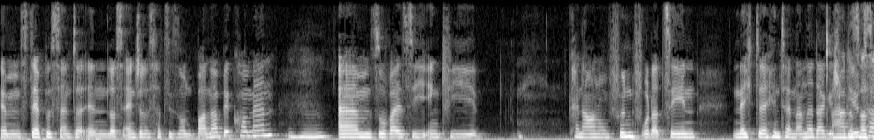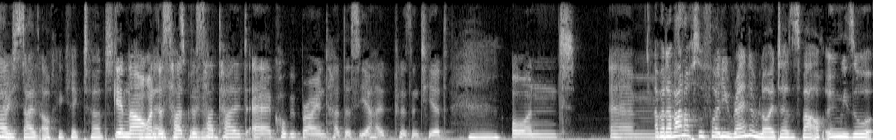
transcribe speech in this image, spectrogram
im Staples Center in Los Angeles hat sie so ein Banner bekommen, Mhm. ähm, so weil sie irgendwie, keine Ahnung, fünf oder zehn Nächte hintereinander da gespielt Ah, das, was hat. Harry Styles auch gekriegt hat. Genau, und das hat, das hat halt äh, Kobe Bryant hat das ihr halt präsentiert. Mhm. Und ähm, Aber da waren auch so voll die random Leute. Also es war auch irgendwie so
